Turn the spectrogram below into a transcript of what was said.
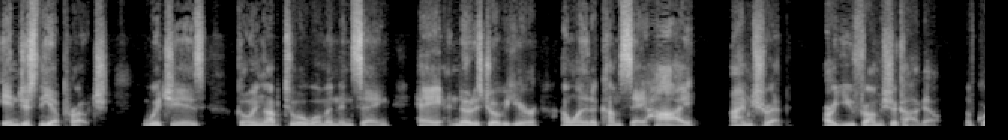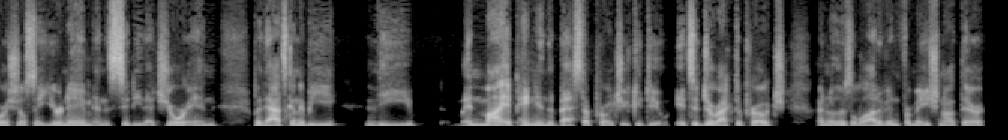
in just the approach, which is going up to a woman and saying, Hey, I noticed you over here. I wanted to come say hi. I'm Tripp. Are you from Chicago? Of course, you'll say your name and the city that you're in, but that's going to be the in my opinion, the best approach you could do. It's a direct approach. I know there's a lot of information out there.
